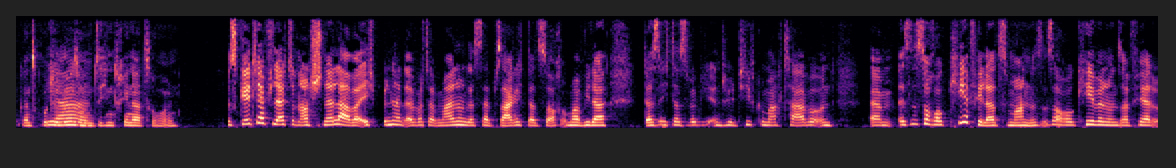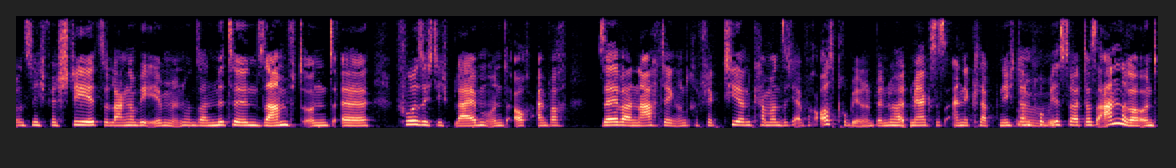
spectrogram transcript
ganz gute ja. Lösung, sich einen Trainer zu holen. Es geht ja vielleicht dann auch schneller, aber ich bin halt einfach der Meinung, deshalb sage ich dazu auch immer wieder, dass ich das wirklich intuitiv gemacht habe. Und ähm, es ist auch okay, Fehler zu machen. Es ist auch okay, wenn unser Pferd uns nicht versteht, solange wir eben in unseren Mitteln sanft und äh, vorsichtig bleiben und auch einfach selber nachdenken und reflektieren, kann man sich einfach ausprobieren. Und wenn du halt merkst, das eine klappt nicht, dann mhm. probierst du halt das andere. Und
